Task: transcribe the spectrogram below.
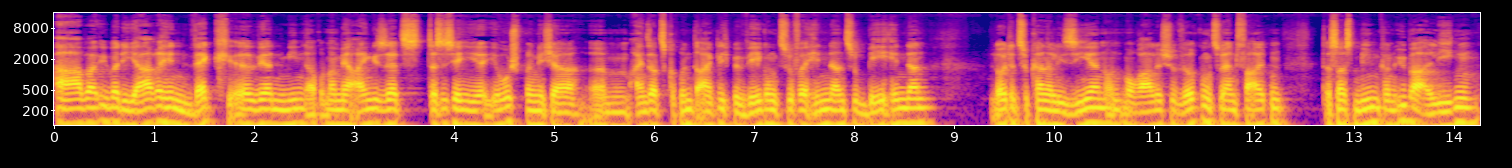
Aber über die Jahre hinweg äh, werden Minen auch immer mehr eingesetzt. Das ist ja ihr, ihr ursprünglicher ähm, Einsatzgrund eigentlich, Bewegung zu verhindern, zu behindern, Leute zu kanalisieren und moralische Wirkung zu entfalten. Das heißt, Minen können überall liegen.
